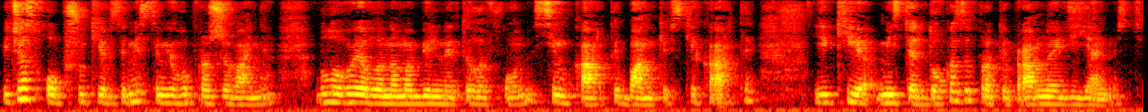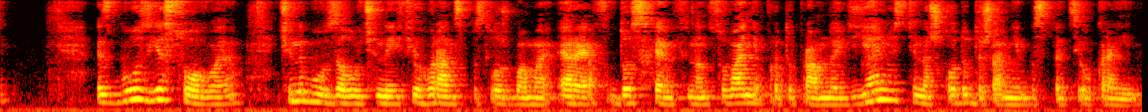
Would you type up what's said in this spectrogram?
Під час обшуків за місцем його проживання було виявлено мобільний телефон, сім-карти, банківські карти, які містять докази протиправної діяльності. СБУ з'ясовує, чи не був залучений фігурант спецслужбами РФ до схем фінансування протиправної діяльності на шкоду державній безпеці України.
